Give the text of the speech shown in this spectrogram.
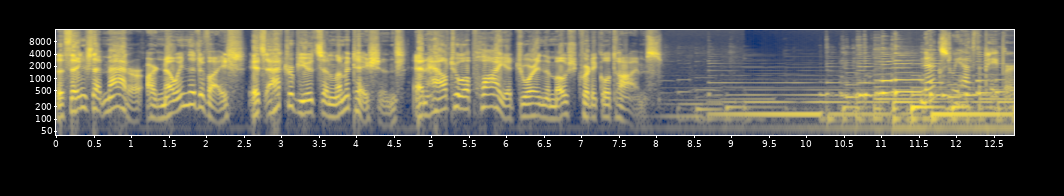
the things that matter are knowing the device, its attributes and limitations, and how to apply it during the most critical times. Next, we have the paper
